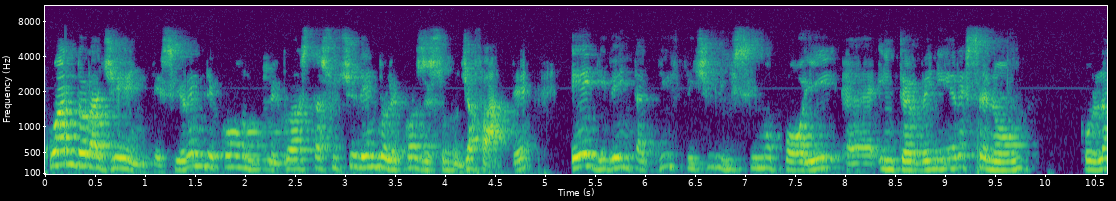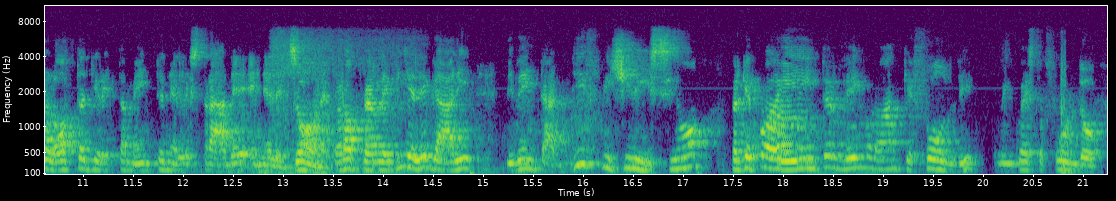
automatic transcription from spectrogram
Quando la gente si rende conto di cosa sta succedendo, le cose sono già fatte e diventa difficilissimo poi eh, intervenire se non con la lotta direttamente nelle strade e nelle zone. Però per le vie legali diventa difficilissimo perché poi intervengono anche fondi, come in questo fondo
